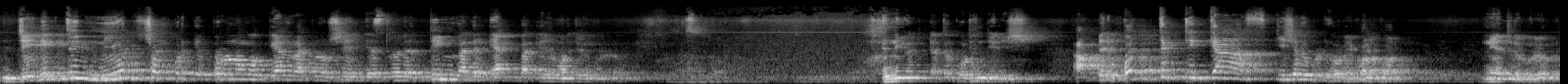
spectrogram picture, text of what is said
যে ব্যক্তি নিয়ত সম্পর্কে পূর্ণাঙ্গ জ্ঞান রাখল, সে ইসলামের তিন ভাগের এক ভাগে অর্জন করল। নিয়ত এত কঠিন জিনিস। আপনার প্রত্যেকটি কাজ কিসের উপর হবে? ফলাফল নিয়তের উপরে হবে।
